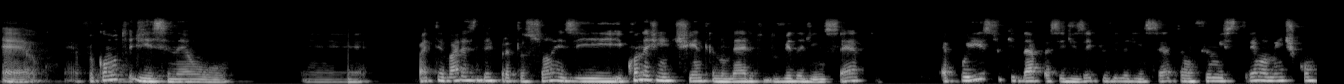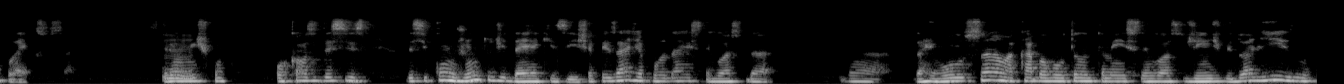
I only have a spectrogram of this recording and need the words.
É, é foi como tu disse, né? O, é, vai ter várias interpretações e, e, quando a gente entra no mérito do vida de inseto, É por isso que dá para se dizer que o Vida de Inseto é um filme extremamente complexo, sabe? Extremamente Uhum. complexo. Por causa desses, desse conjunto de ideia que existe. Apesar de abordar esse negócio da, da, da revolução, acaba voltando também esse negócio de individualismo.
